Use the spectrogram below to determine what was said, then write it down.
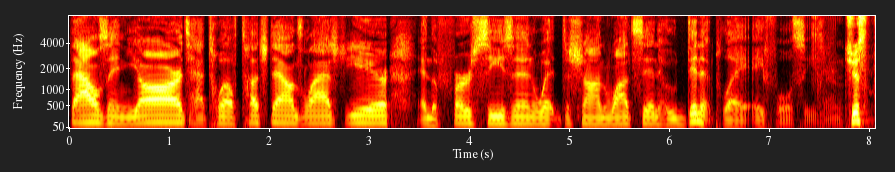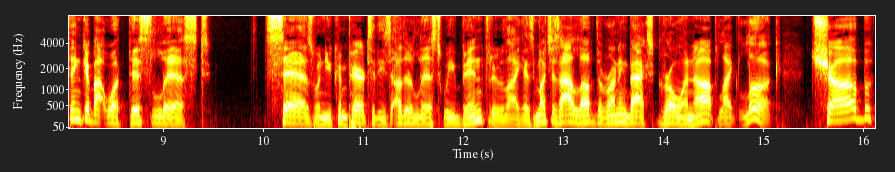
thousand yards, had 12 touchdowns last year, and the first season with Deshaun Watson, who didn't play a full season. Just think about what this list says when you compare it to these other lists we've been through. Like as much as I love the running backs growing up, like look, Chubb,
